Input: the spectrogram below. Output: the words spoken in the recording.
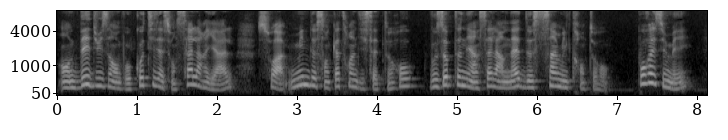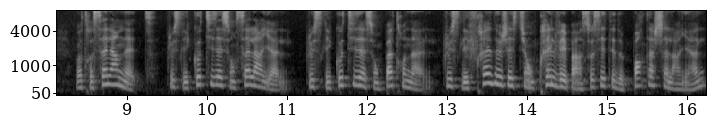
En déduisant vos cotisations salariales, soit 1 297 euros, vous obtenez un salaire net de 5 030 euros. Pour résumer, votre salaire net, plus les cotisations salariales, plus les cotisations patronales, plus les frais de gestion prélevés par la société de portage salarial,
